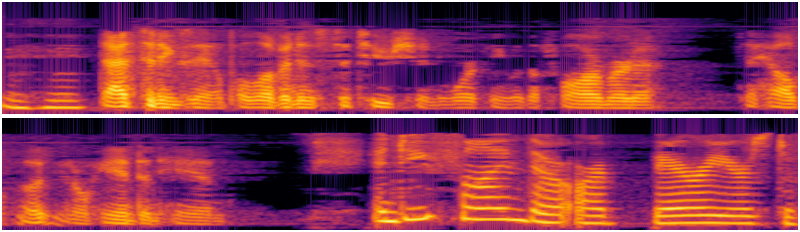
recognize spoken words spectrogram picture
mm-hmm. that's an example of an institution working with a farmer to to help uh, you know hand in hand. And do you find there are barriers to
